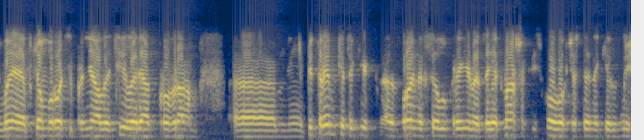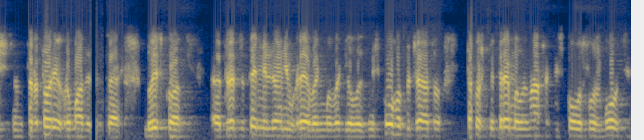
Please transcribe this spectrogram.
Ми в цьому році прийняли цілий ряд програм. Е, Підтримки таких е, збройних сил України це як наших військових частин, які розміщені на території громади. Це близько е, 30 мільйонів гривень. Ми виділили з міського бюджету. Також підтримали наших військовослужбовців,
